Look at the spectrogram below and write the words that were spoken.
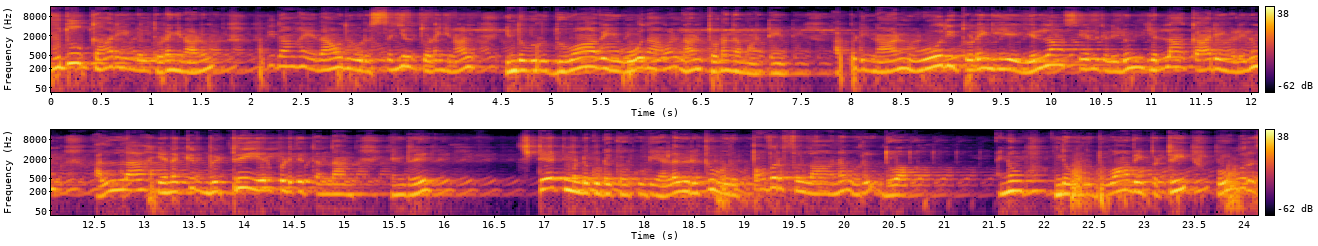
புது காரியங்கள் தொடங்கினாலும் புதிதாக ஏதாவது ஒரு செயல் தொடங்கினால் இந்த ஒரு துவாவை ஓதாமல் நான் தொடங்க மாட்டேன். அப்படி நான் ஓதி தொடங்கிய எல்லா செயல்களிலும் எல்லா காரியங்களிலும் அல்லாஹ் எனக்கு வெற்றி ஏற்படுத்தி தந்தான் என்று ஸ்டேட்மெண்ட் கொடுக்கக்கூடிய அளவிற்கு ஒரு பவர்ஃபுல்லான ஒரு துவா. இன்னும் இந்த ஒரு துவாவை பற்றி ஒவ்வொரு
